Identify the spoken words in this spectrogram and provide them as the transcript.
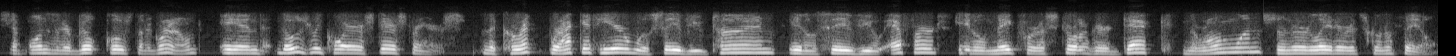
except ones that are built close to the ground, and those require stair stringers. The correct bracket here will save you time, it'll save you effort, it'll make for a stronger deck. The wrong one, sooner or later it's going to fail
